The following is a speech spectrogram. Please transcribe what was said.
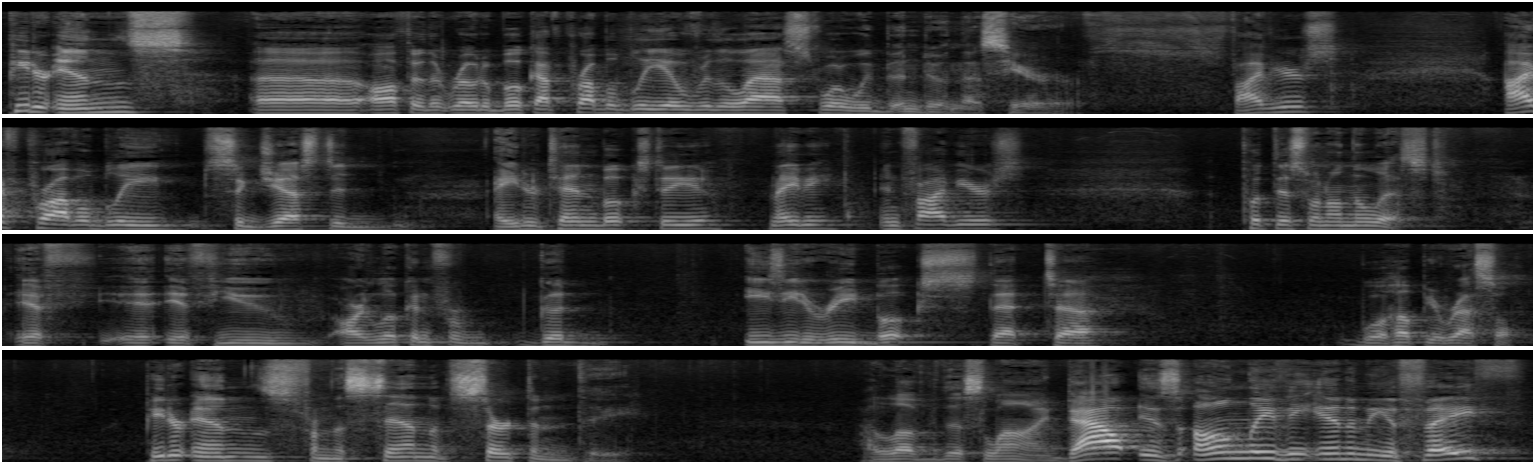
Peter Enns, uh, author that wrote a book. I've probably over the last, what have we been doing this here? Five years? I've probably suggested eight or 10 books to you, maybe, in five years. Put this one on the list. If, if you are looking for good, easy to read books that uh, will help you wrestle. Peter Enns from The Sin of Certainty. I love this line. Doubt is only the enemy of faith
